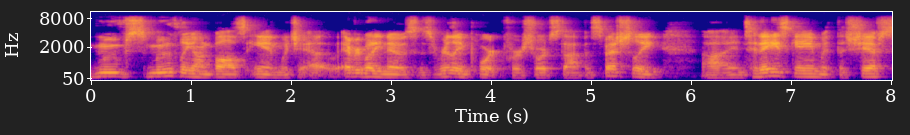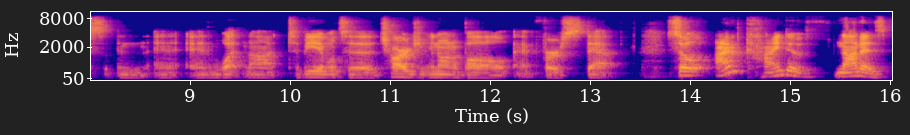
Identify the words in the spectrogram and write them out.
move smoothly on balls in, which uh, everybody knows is really important for a shortstop, especially uh, in today's game with the shifts and, and, and whatnot, to be able to charge in on a ball at first step. So I'm kind of not as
